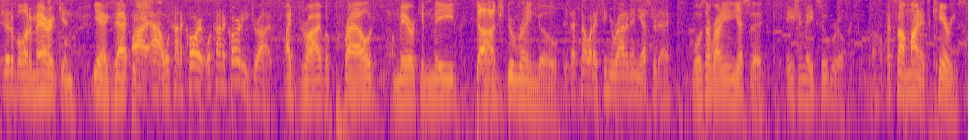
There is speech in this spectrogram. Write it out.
Should have bought American. Yeah, exactly. All right, Al. What kind of car? What kind of car do you drive? I drive a proud American-made Dodge Durango. That's not what I seen you riding in yesterday. What was I riding in yesterday? Asian-made Subaru. That's not mine. It's Carrie's,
